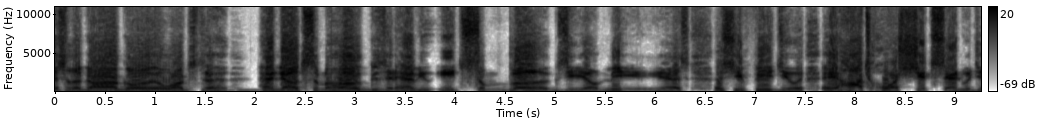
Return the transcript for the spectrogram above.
Yes, the gargoyle wants to hand out some hugs and have you eat some bugs. You yell, me, yes, as she feeds you a, a hot horse shit sandwich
